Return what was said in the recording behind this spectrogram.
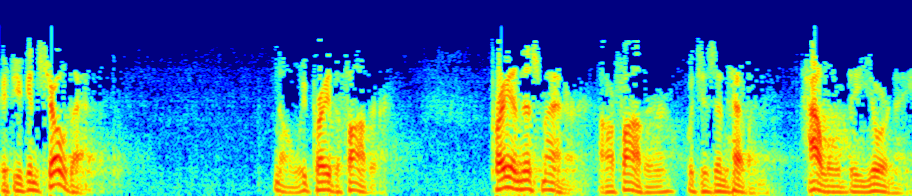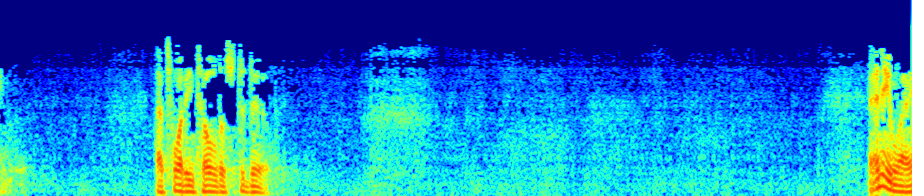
if you can show that. No, we pray the Father. Pray in this manner Our Father, which is in heaven, hallowed be your name. That's what he told us to do. Anyway,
